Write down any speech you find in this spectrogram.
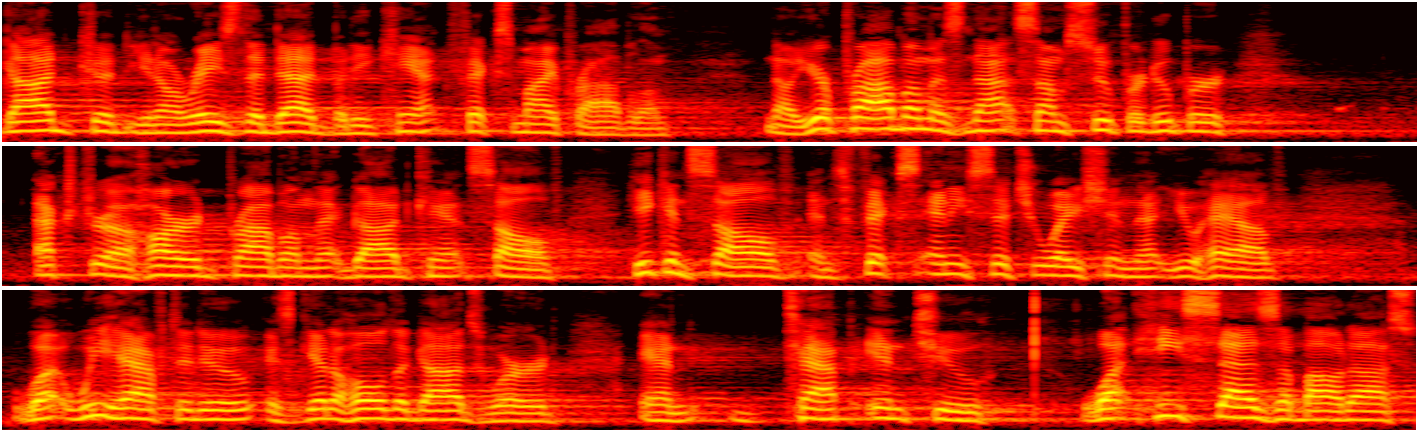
God could, you know, raise the dead, but he can't fix my problem. No, your problem is not some super duper extra hard problem that God can't solve. He can solve and fix any situation that you have. What we have to do is get a hold of God's word and tap into what He says about us,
